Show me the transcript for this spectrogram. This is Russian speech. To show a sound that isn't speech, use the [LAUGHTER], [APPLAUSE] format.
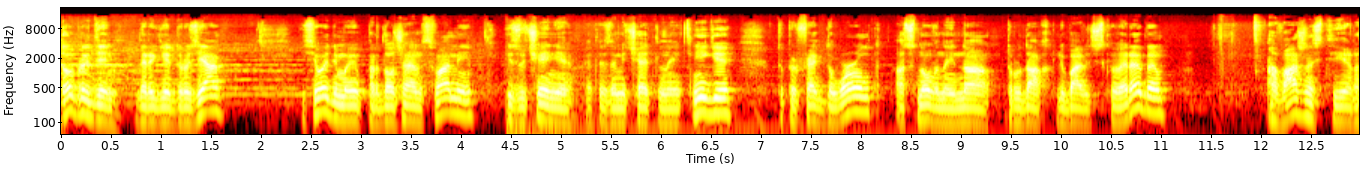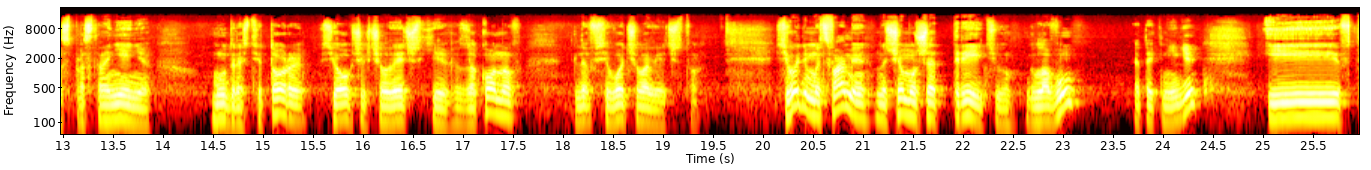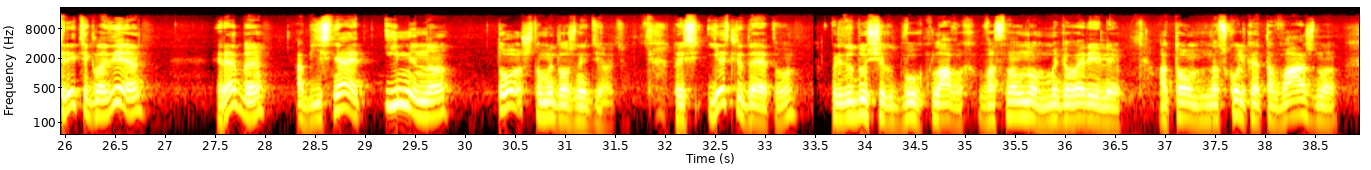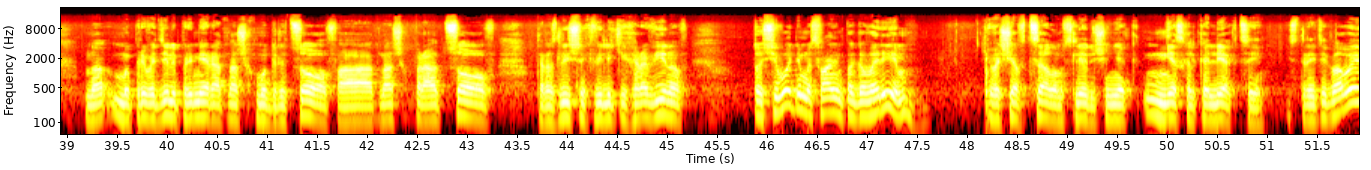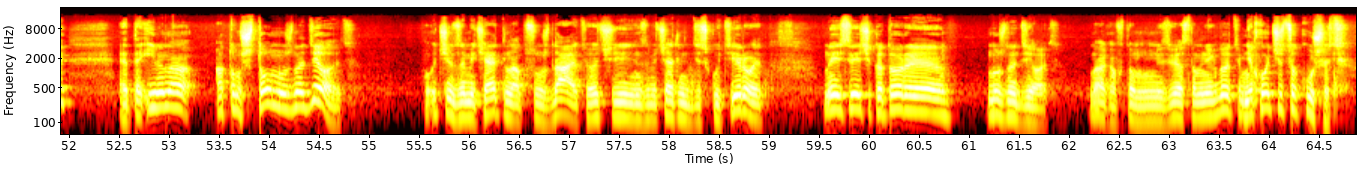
Добрый день, дорогие друзья! И сегодня мы продолжаем с вами изучение этой замечательной книги «To Perfect the World», основанной на трудах Любавического Рэбе, о важности распространения мудрости Торы, всеобщих человеческих законов для всего человечества. Сегодня мы с вами начнем уже третью главу этой книги. И в третьей главе Рэбе объясняет именно то, что мы должны делать. То есть, если до этого в предыдущих двух главах в основном мы говорили о том, насколько это важно, мы приводили примеры от наших мудрецов, от наших праотцов, от различных великих раввинов, то сегодня мы с вами поговорим, вообще в целом следующие несколько лекций из третьей главы, это именно о том, что нужно делать очень замечательно обсуждать, очень замечательно дискутировать. Но есть вещи, которые нужно делать. Да, как в том известном анекдоте. Мне хочется кушать.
